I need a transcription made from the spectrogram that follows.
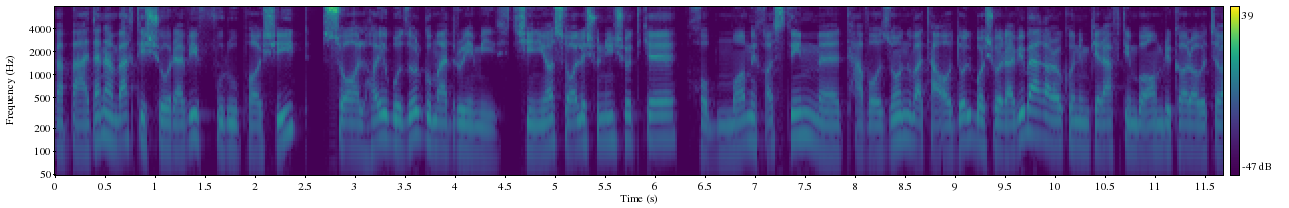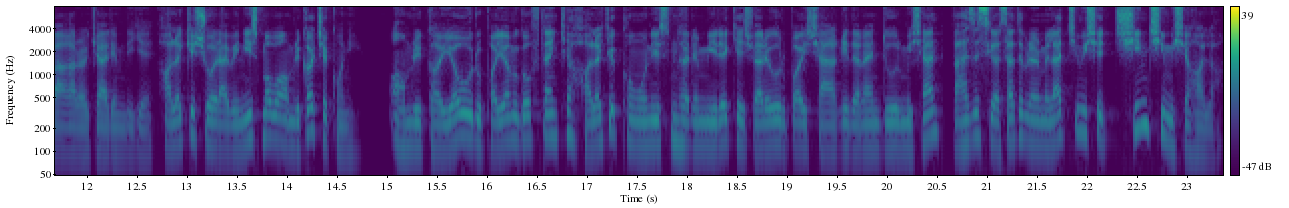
و بعدا هم وقتی شوروی فرو پاشید سوالهای بزرگ اومد روی میز. چینیا سوالشون این شد که خب ما می‌خواستیم توازن و تعادل با شوروی برقرار کنیم که رفتیم با آمریکا رابطه برقرار کردیم دیگه. حالا که شوروی نیست ما با آمریکا چه کنیم؟ آمریکایی‌ها و اروپایی‌ها می‌گفتن که حالا که کمونیسم داره میره کشور اروپای شرقی دارن دور میشن و از سیاست بین چی میشه؟ چین چی میشه حالا؟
